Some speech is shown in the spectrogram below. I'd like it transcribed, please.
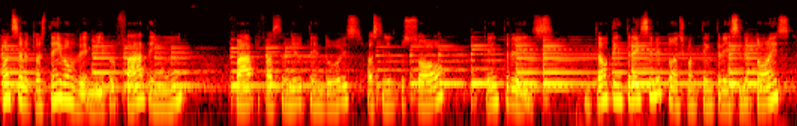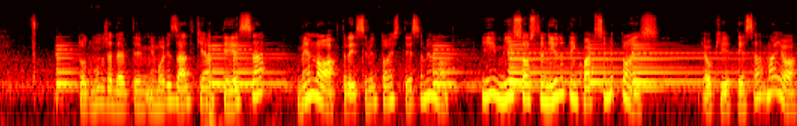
Quantos semitons tem? Vamos ver. Mi pro Fá tem 1. Fá pro Fá sustenido tem 2. Fá sustenido pro Sol tem 3. Então tem 3 semitons. Quando tem 3 semitons, todo mundo já deve ter memorizado que é a terça menor, três semitons, terça menor. E Mi Sol sustenido tem quatro semitons. É o que? Terça maior.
